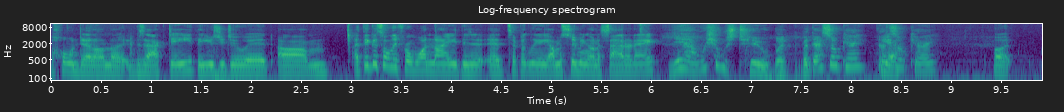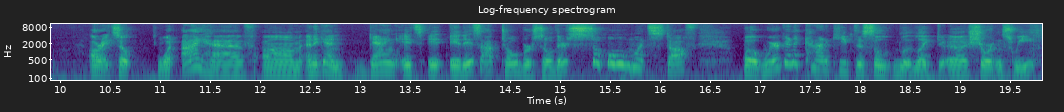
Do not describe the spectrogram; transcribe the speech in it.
honed in on an exact date. They usually do it. Um, I think it's only for one night. They- uh, typically, I'm assuming on a Saturday. Yeah, I wish it was two, but but that's okay. That's Yeah. okay. But All right, so what I have, um, and again, gang, it's it, it is October, so there's so much stuff, but we're gonna kind of keep this like uh, short and sweet,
